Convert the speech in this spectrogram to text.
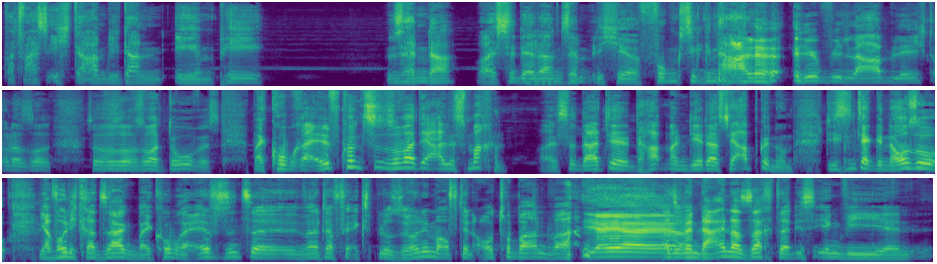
Was weiß ich, da haben die dann EMP-Sender, weißt du, der Mhm. dann sämtliche Funksignale irgendwie lahmlegt oder so, so, so, so was Doofes. Bei Cobra 11 konntest du sowas ja alles machen. Weißt du, da hat, dir, da hat man dir das ja abgenommen. Die sind ja genauso. Ja, wollte ich gerade sagen, bei Cobra 11 sind sie, was da für Explosionen immer auf den Autobahnen waren. Ja, ja, ja. Also wenn da einer sagt, das ist irgendwie äh,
